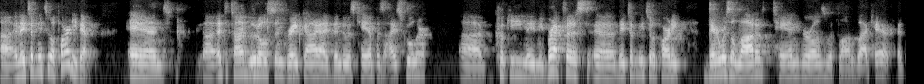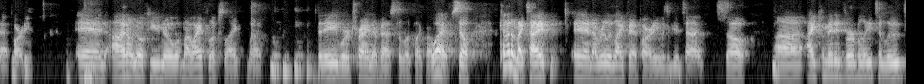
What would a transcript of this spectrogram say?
uh, and they took me to a party there. And uh, at the time, Lute Olson, great guy. I'd been to his camp as a high schooler. Uh, Cookie made me breakfast. Uh, they took me to a party. There was a lot of tan girls with long black hair at that party. And I don't know if you know what my wife looks like, but they were trying their best to look like my wife. So, kind of my type. And I really liked that party. It was a good time. So, uh, I committed verbally to Lute.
